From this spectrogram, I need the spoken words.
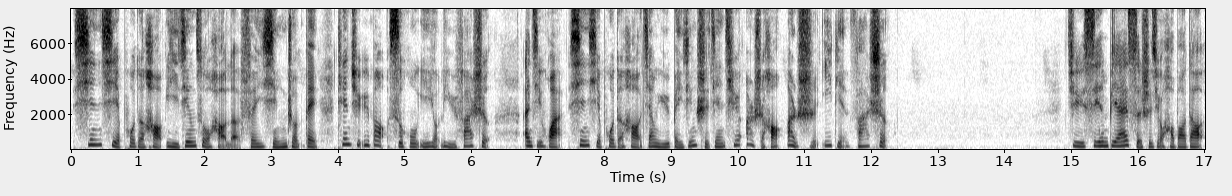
新谢泼德号已经做好了飞行准备，天气预报似乎也有利于发射。按计划，新谢泼德号将于北京时间七月二十号二十一点发射。据 CNBS 十九号报道，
